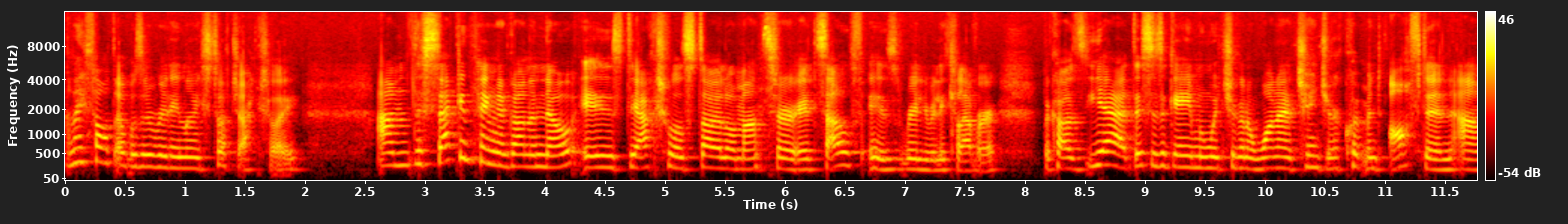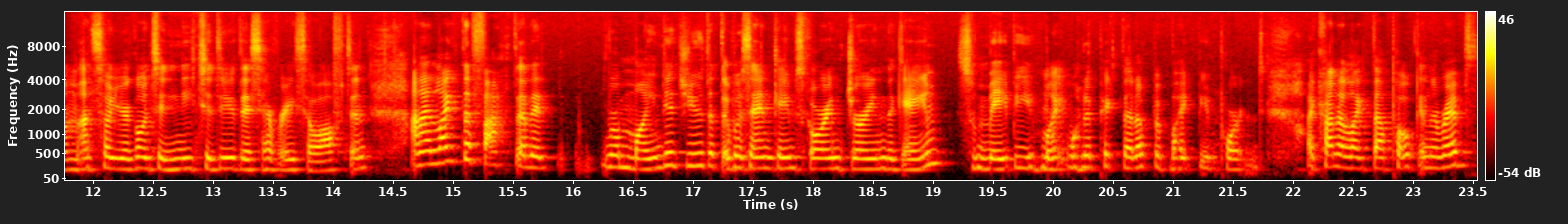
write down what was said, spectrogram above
And I thought that was a really nice touch actually. Um, the second thing I'm gonna note is the actual Stylomancer itself is really, really clever because yeah, this is a game in which you're gonna wanna change your equipment often um, and so you're going to need to do this every so often. And I like the fact that it reminded you that there was end game scoring during the game. So maybe you might wanna pick that up, it might be important. I kind of like that poke in the ribs.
